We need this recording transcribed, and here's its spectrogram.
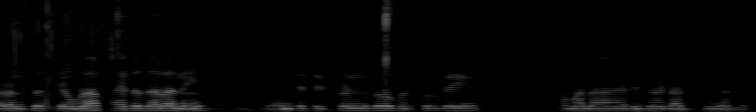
परंतु तेवढा फायदा झाला नाही. यांच्या ट्रीटमेंटमुळं भरपूर काही आम्हाला रिझल्ट आढळून आले.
